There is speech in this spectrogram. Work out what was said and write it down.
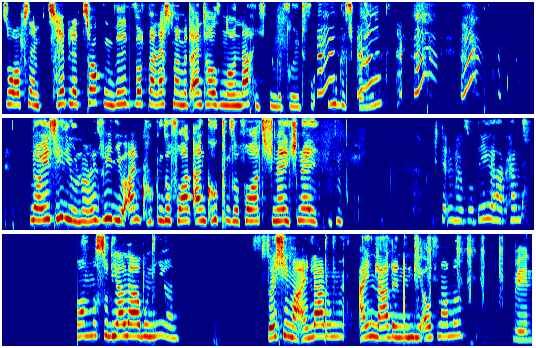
so auf seinem Tablet zocken will, wird man erstmal mit 1000 neuen Nachrichten gefüllt, zugespammt. Neues Video, neues Video, angucken sofort, angucken sofort, schnell, schnell. Ich denke mir so, Digga, kannst Warum musst du die alle abonnieren? Soll ich ihn mal Einladung einladen in die Aufnahme? Wen?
